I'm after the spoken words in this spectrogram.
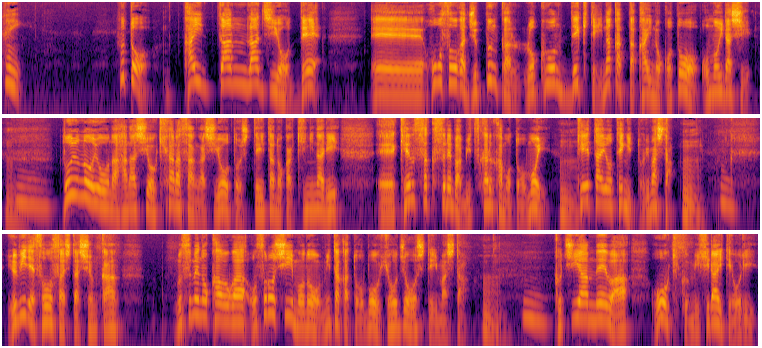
はい。ふと、怪談ラジオで、えー放送が10分間録音できていなかった回のことを思い出し、うん。どのような話を木原さんがしようとしていたのか気になり、えー検索すれば見つかるかもと思い、うん携帯を手に取りました。うん。うん。指で操作した瞬間、娘の顔が恐ろしいものを見たかと思う表情をしていました。口や目は大きく見開いており、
